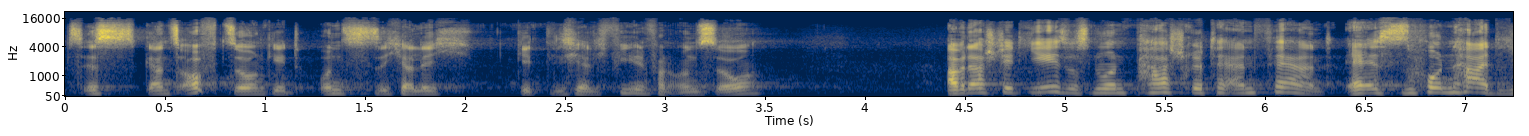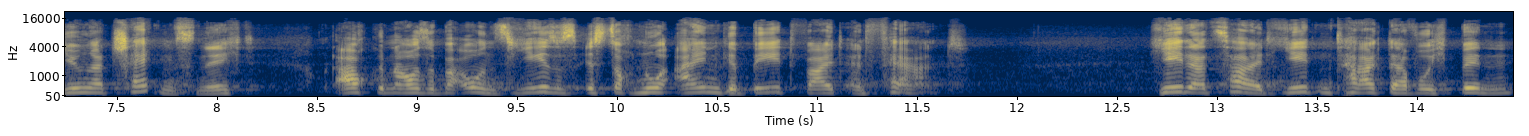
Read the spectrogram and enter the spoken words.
Es ist ganz oft so und geht uns sicherlich, geht sicherlich vielen von uns so. Aber da steht Jesus nur ein paar Schritte entfernt. Er ist so nah, die Jünger checken es nicht. Und auch genauso bei uns. Jesus ist doch nur ein Gebet weit entfernt. Jederzeit, jeden Tag, da wo ich bin,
